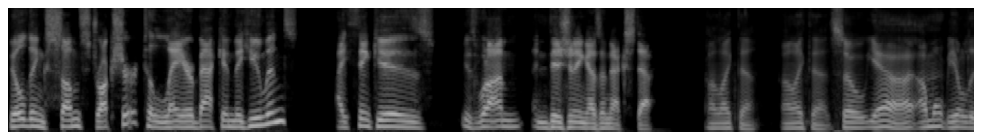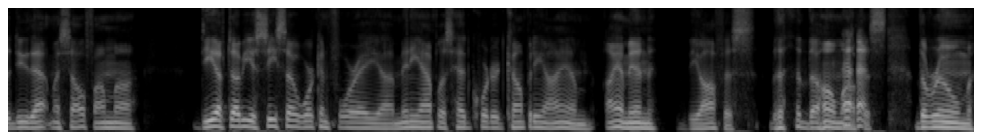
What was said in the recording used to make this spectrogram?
building some structure to layer back in the humans, I think is is what I'm envisioning as a next step. I like that. I like that. So yeah, I, I won't be able to do that myself. I'm a DFW CISO working for a uh, Minneapolis headquartered company. I am I am in the office, the the home office, the room.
